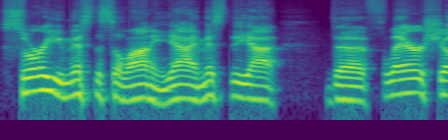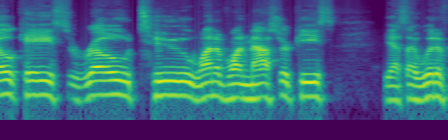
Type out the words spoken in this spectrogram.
Sorry you missed the Selanne. Yeah, I missed the uh the Flair Showcase Row 2 one of one masterpiece. Yes, I would have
